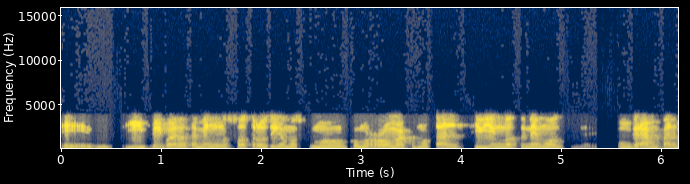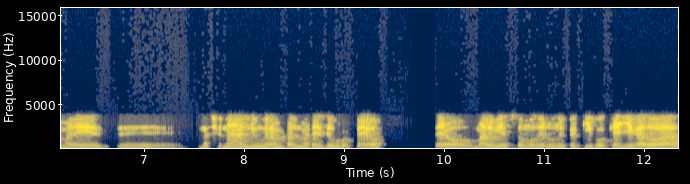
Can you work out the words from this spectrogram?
Eh, y, y, bueno también nosotros digamos como como Roma como tal si bien no tenemos un gran palmarés nacional ni un gran palmarés europeo pero malo bien somos el único equipo que ha llegado a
